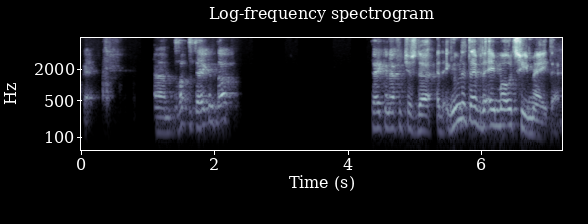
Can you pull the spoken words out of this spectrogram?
Okay. Um, wat betekent dat? teken eventjes de, ik noem het even de emotiemeter.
